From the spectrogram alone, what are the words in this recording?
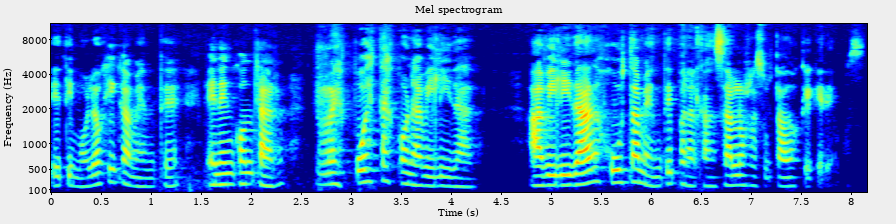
etimológicamente, en encontrar respuestas con habilidad. Habilidad justamente para alcanzar los resultados que queremos.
